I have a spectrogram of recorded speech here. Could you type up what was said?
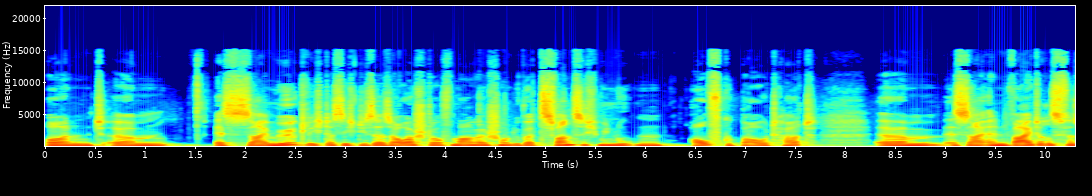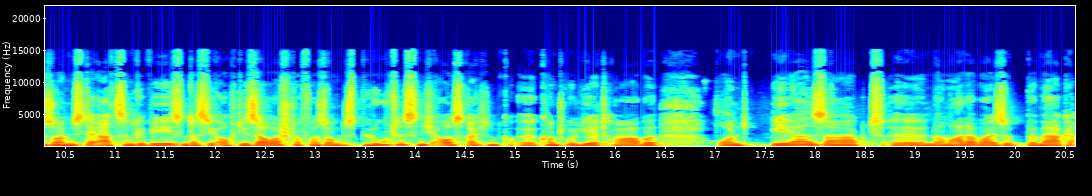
Und ähm, es sei möglich, dass sich dieser Sauerstoffmangel schon über 20 Minuten aufgebaut hat. Ähm, es sei ein weiteres Versäumnis der Ärztin gewesen, dass sie auch die Sauerstoffversorgung des Blutes nicht ausreichend äh, kontrolliert habe. Und er sagt, äh, normalerweise bemerke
